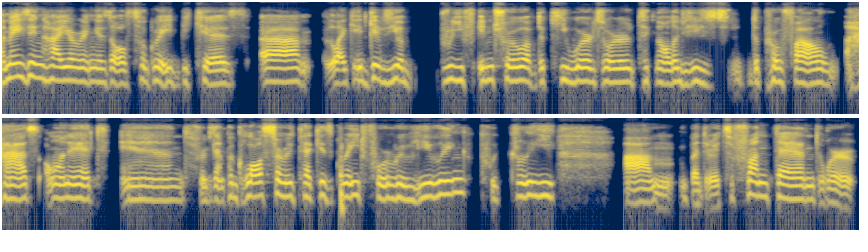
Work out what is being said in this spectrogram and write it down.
Amazing hiring is also great because, um, like, it gives you a brief intro of the keywords or technologies the profile has on it. And for example, glossary tech is great for reviewing quickly um, whether it's a front end or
